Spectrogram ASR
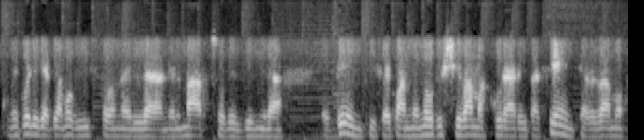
come quelli che abbiamo visto nel, nel marzo del 2020, cioè quando non riuscivamo a curare i pazienti, avevamo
